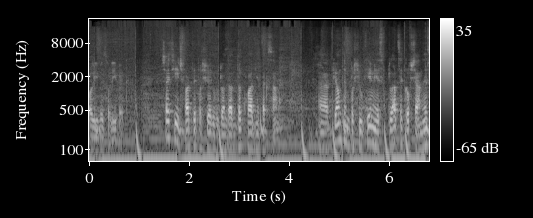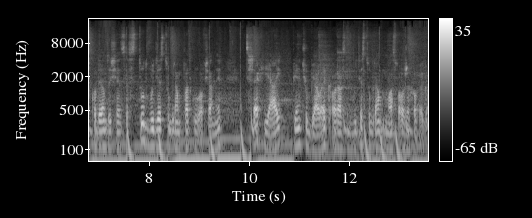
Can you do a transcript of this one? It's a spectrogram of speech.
oliwy z oliwek. Trzeci i czwarty posiłek wygląda dokładnie tak samo. Piątym posiłkiem jest placek owsiany składający się ze 120 g płatków owsianych, 3 jaj, 5 białek oraz 20 g masła orzechowego.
